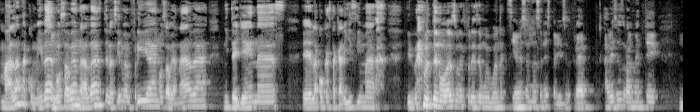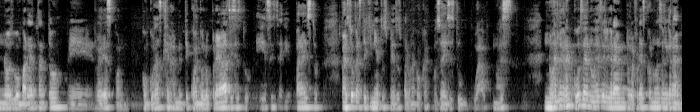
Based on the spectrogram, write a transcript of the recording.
mala la comida, no sabe a nada, te la sirven fría, no sabe a nada, ni te llenas, eh, la coca está carísima. y realmente no es una experiencia muy buena. Sí, a veces no es una experiencia, A veces realmente nos bombardean tanto eh, redes con, con, cosas que realmente cuando lo pruebas dices tú, ¿es en serio? Para esto, para esto gasté 500 pesos para una coca. O sea, dices tú, wow, no es, no es la gran cosa, no es el gran refresco, no es, el gran,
